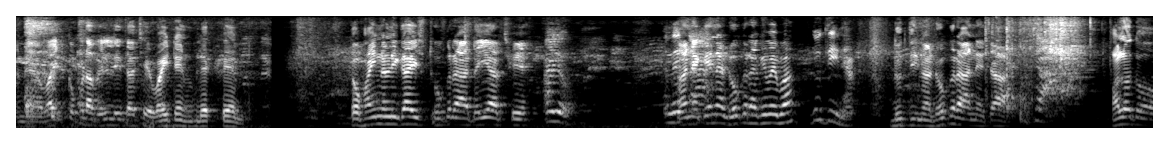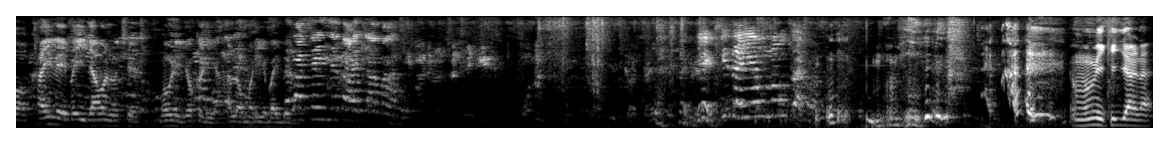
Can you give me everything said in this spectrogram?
અને વ્હાઈટ કપડાં પહેરી લીધા છે વ્હાઈટ એન્ડ બ્લેક પેન્ટ તો ફાઇનલી ગાઈસ ઢોકળા તૈયાર છે. અને કેના ઢોકળા કહેવાય બા? દૂધીના. દૂધીના ઢોકળા અને ચા. ચા. હાલો તો ખાઈ લઈ ભાઈ જવાનું છે મવડી ચોકડીયા હાલો મળીએ બાય બાય મમ્મી. ખીજાણા.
